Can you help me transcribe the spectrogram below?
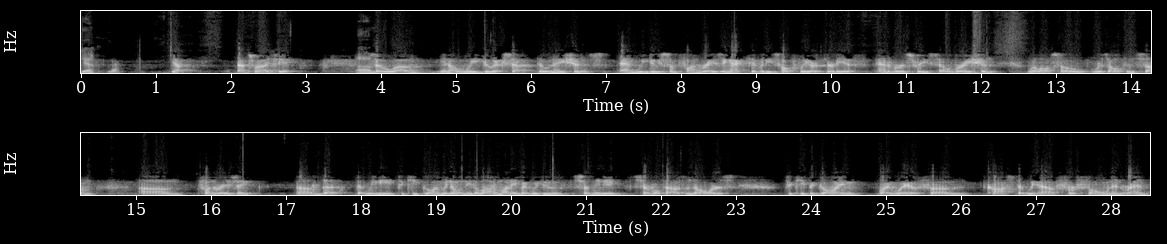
Yeah. Yeah. Yep. That's what I see it. Um, so, um, you know, we do accept donations and we do some fundraising activities. Hopefully our 30th anniversary celebration will also result in some um, fundraising um, that that we need to keep going. We don't need a lot of money, but we do certainly need several thousand dollars to keep it going by way of um, costs that we have for phone and rent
